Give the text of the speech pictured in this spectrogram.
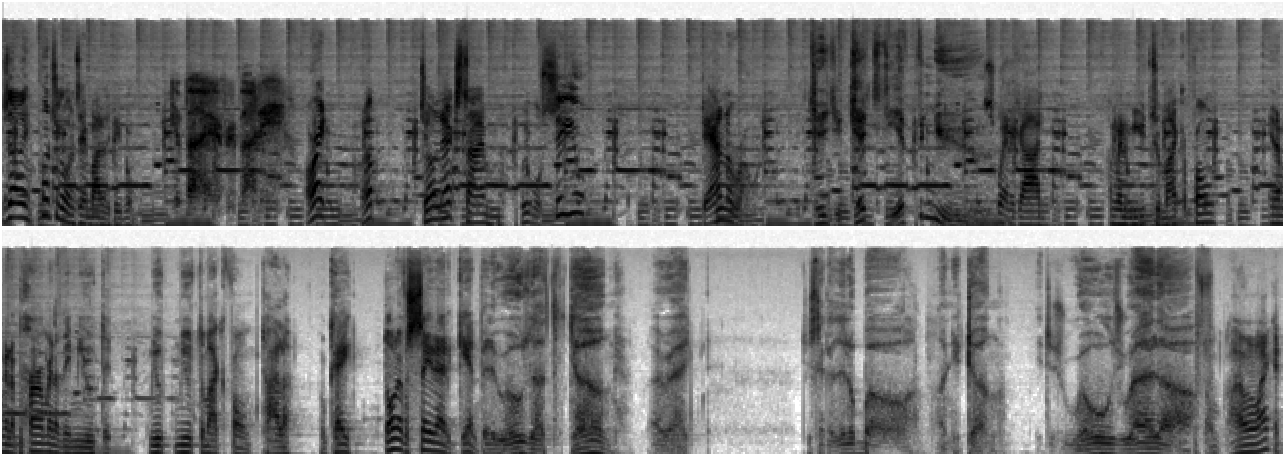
Zelly, why don't you go and say bye to the people? Goodbye, everybody. All right, well, till next time, we will see you down the road. Till you catch the effing news. Swear to God, I'm gonna mute your microphone, and I'm gonna permanently mute it. Mute, mute the microphone, Tyler. Okay? Don't ever say that again. But it rolls off the tongue. All right. Just like a little ball on your tongue. It just rolls right off. I don't like it.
